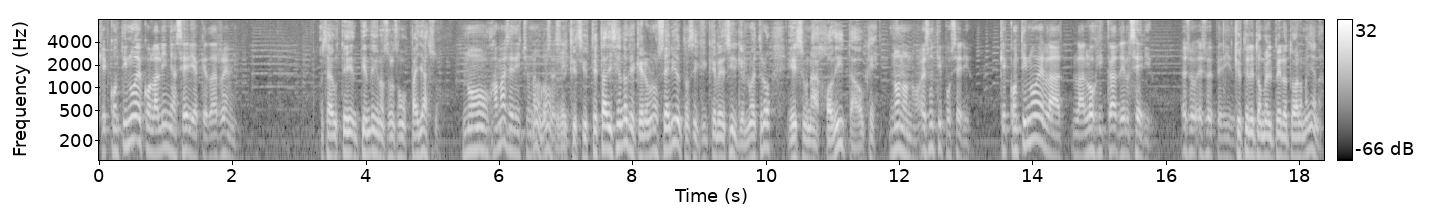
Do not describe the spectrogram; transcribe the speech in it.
que continúe con la línea seria que da Remy. O sea, usted entiende que nosotros somos payasos. No, jamás he dicho una No, no, cosa pero así. es que si usted está diciendo que quiere uno serio, entonces ¿qué quiere decir? ¿Que el nuestro es una jodita o qué? No, no, no, es un tipo serio. Que continúe la, la lógica del serio. Eso, eso he pedido. Que usted le tome el pelo toda la mañana.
